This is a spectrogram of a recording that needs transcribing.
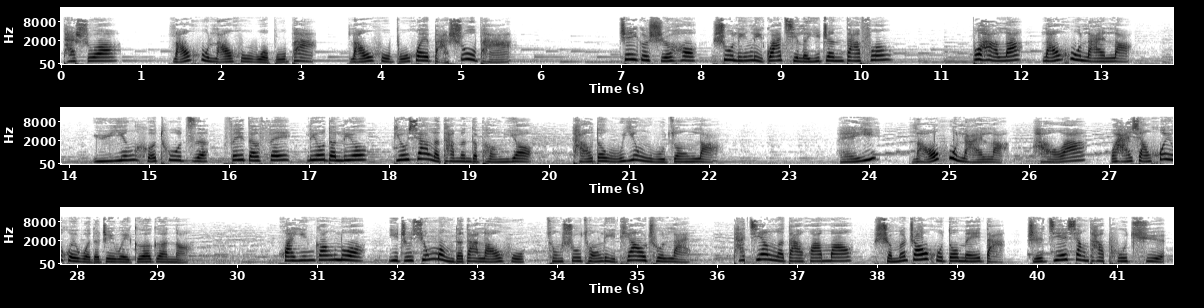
他说：“老虎，老虎，我不怕，老虎不会把树爬。”这个时候，树林里刮起了一阵大风，不好了，老虎来了！鱼鹰和兔子飞的飞，溜的溜，丢下了他们的朋友，逃得无影无踪了。哎，老虎来了！好啊，我还想会会我的这位哥哥呢。话音刚落，一只凶猛的大老虎从树丛里跳出来，它见了大花猫，什么招呼都没打，直接向它扑去。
